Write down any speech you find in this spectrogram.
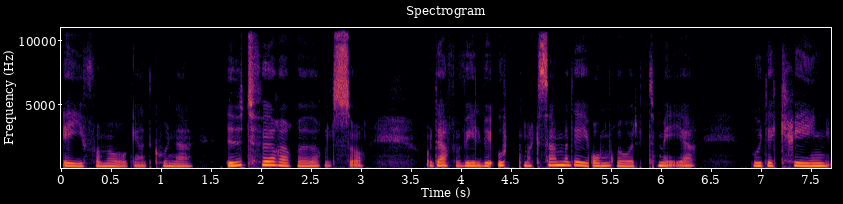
i förmågan att kunna utföra rörelser. Och därför vill vi uppmärksamma det området mer, både kring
